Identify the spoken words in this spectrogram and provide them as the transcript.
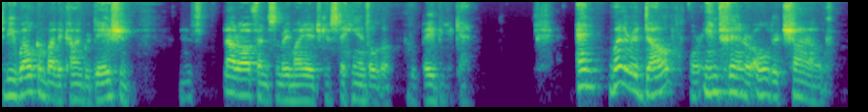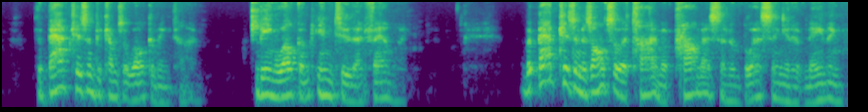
to be welcomed by the congregation. It's not often somebody my age gets to handle a little baby again. And whether adult or infant or older child, the baptism becomes a welcoming time, being welcomed into that family. But baptism is also a time of promise and of blessing and of naming.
